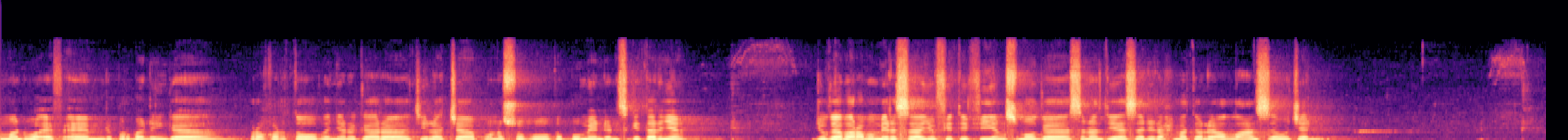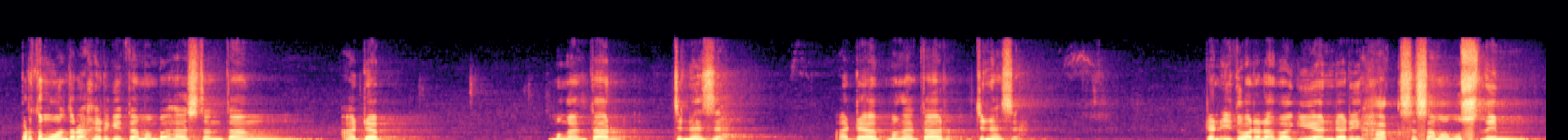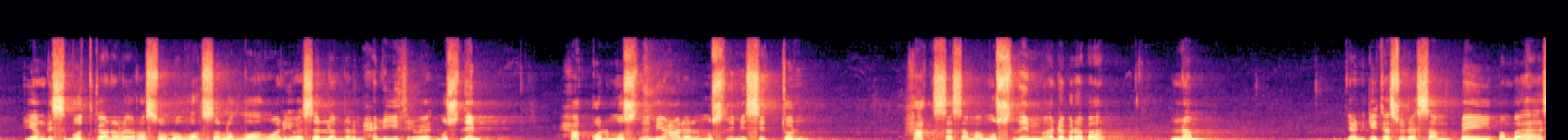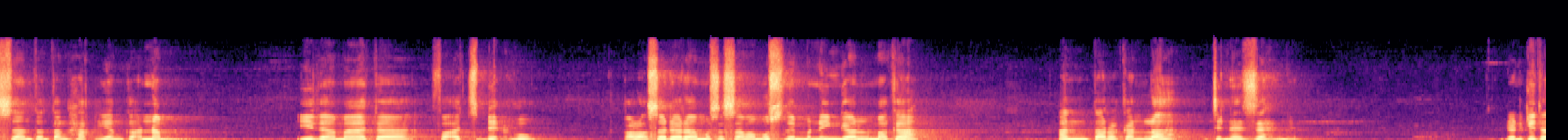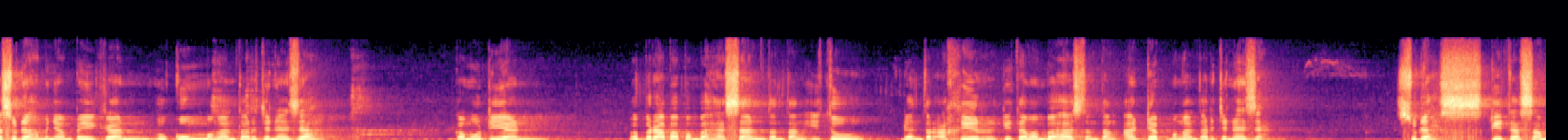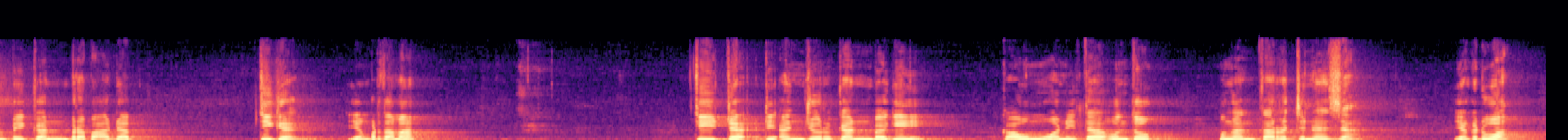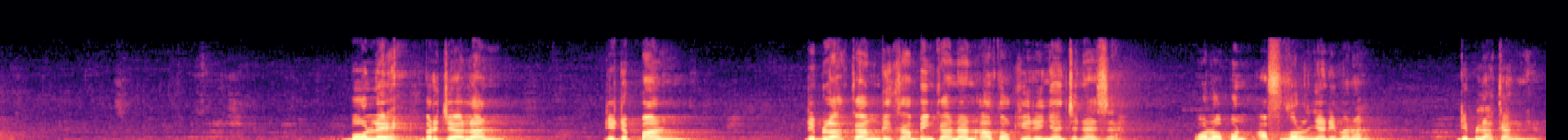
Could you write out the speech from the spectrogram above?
FM di Purbalingga, Prokerto, Banjarnegara, Cilacap, Wonosobo, Kebumen dan sekitarnya. Juga para pemirsa Yufi TV yang semoga senantiasa dirahmati oleh Allah Azza wa Jal. Pertemuan terakhir kita membahas tentang adab mengantar jenazah adab mengantar jenazah. Dan itu adalah bagian dari hak sesama muslim yang disebutkan oleh Rasulullah sallallahu alaihi wasallam dalam hadis riwayat Muslim, hakul muslimi 'alal muslimi sittun. Hak sesama muslim ada berapa? Enam. Dan kita sudah sampai pembahasan tentang hak yang keenam. Idza mata fa atbi'hu kalau saudaramu sesama muslim meninggal maka antarkanlah jenazahnya. Dan kita sudah menyampaikan hukum mengantar jenazah. Kemudian beberapa pembahasan tentang itu dan terakhir kita membahas tentang adab mengantar jenazah. Sudah kita sampaikan berapa adab? Tiga. Yang pertama, tidak dianjurkan bagi kaum wanita untuk mengantar jenazah. Yang kedua, boleh berjalan di depan, di belakang, di samping kanan atau kirinya jenazah. Walaupun afdolnya di mana? Di belakangnya.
